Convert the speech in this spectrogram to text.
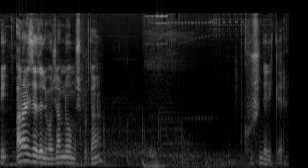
Bir analiz edelim hocam ne olmuş burada? Kurşun delikleri.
